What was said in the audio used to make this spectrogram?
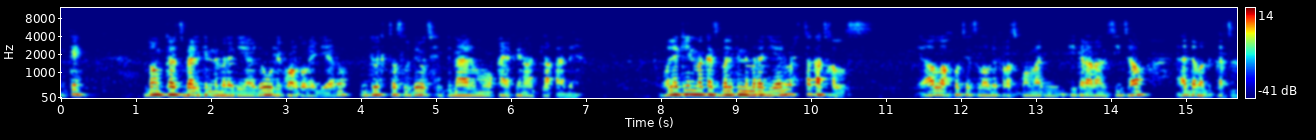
OK donc كتبان لك النمره ديالو les coordonnées ديالو يمكن لك تتصل به وتحدد مع الموقع فين غتلاقى به ولكن ما كتبان لك النمره ديالو حتى كتخلص يلا خوتي تهلاو لي فراسكم هاد الفكرة راه نسيتها عاد دابا ذكرتها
